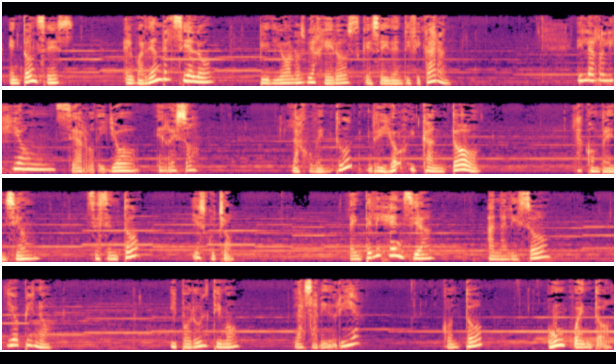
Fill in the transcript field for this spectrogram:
Entonces, el guardián del cielo pidió a los viajeros que se identificaran. Y la religión se arrodilló y rezó. La juventud rió y cantó. La comprensión se sentó y escuchó. La inteligencia analizó y opinó. Y por último, la sabiduría contó un cuento.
